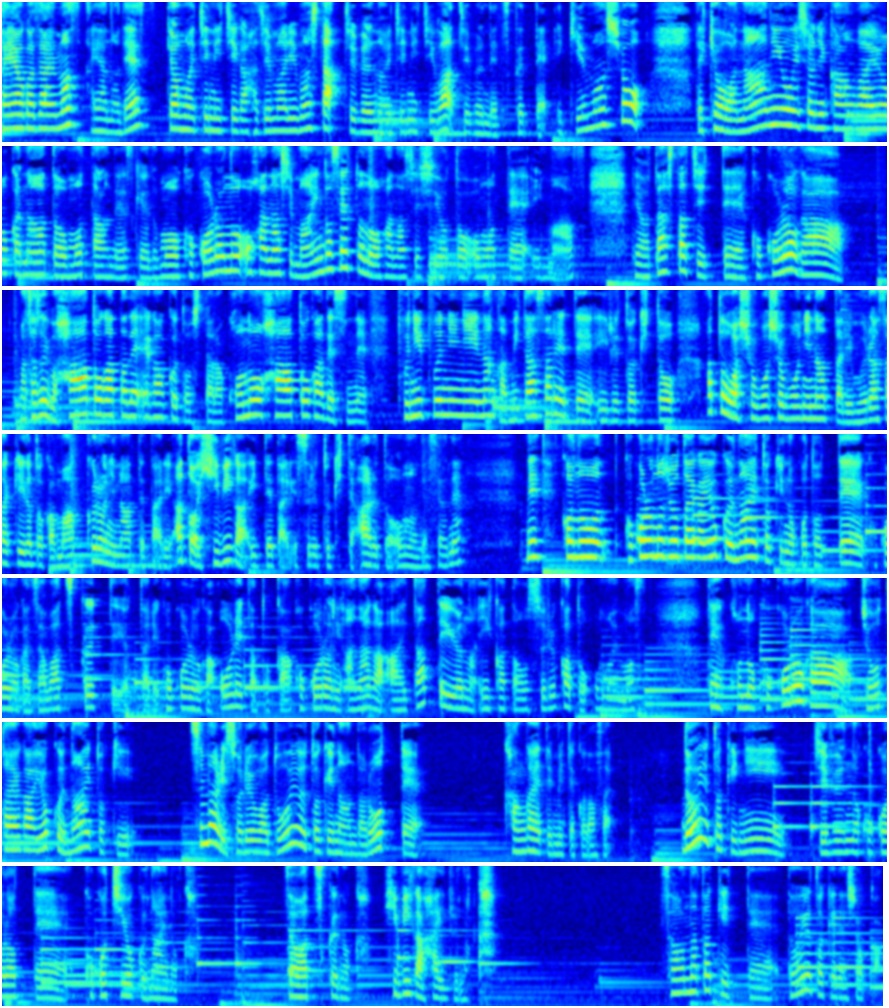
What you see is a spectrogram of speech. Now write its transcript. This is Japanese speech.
はようございます。あやのです。今日も一日が始まりました。自分の一日は自分で作っていきましょう。で今日は何を一緒に考えようかなと思ったんですけれども心のお話マインドセットのお話ししようと思っています。で私たちって心がまあ、例えばハート型で描くとしたらこのハートがですねプニプニになんか満たされている時とあとはしょぼしょぼになったり紫色とか真っ黒になってたりあとはひびがいってたりする時ってあると思うんですよね。でこの心の状態が良くない時のことって心がざわつくって言ったり心が折れたとか心に穴が開いたっていうような言い方をするかと思います。でこの心が状態が良くない時つまりそれはどういう時なんだろうって考えてみてください。どういう時に自分の心って心地よくないのかざわつくのかひびが入るのか。そんな時ってどういう時でしょうか。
